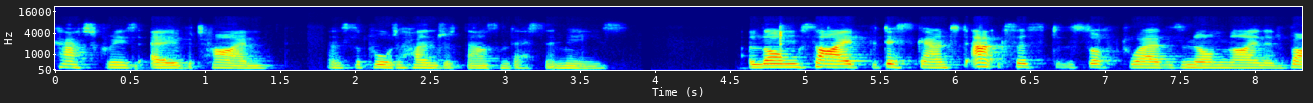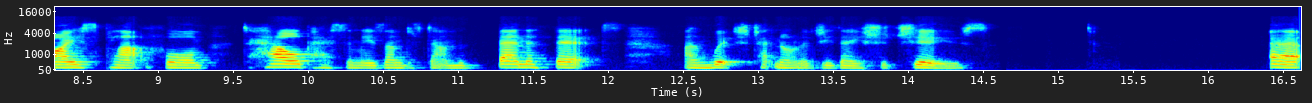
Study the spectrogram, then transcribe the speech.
categories over time and support 100,000 SMEs. Alongside the discounted access to the software, there's an online advice platform to help SMEs understand the benefits and which technology they should choose. Uh,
